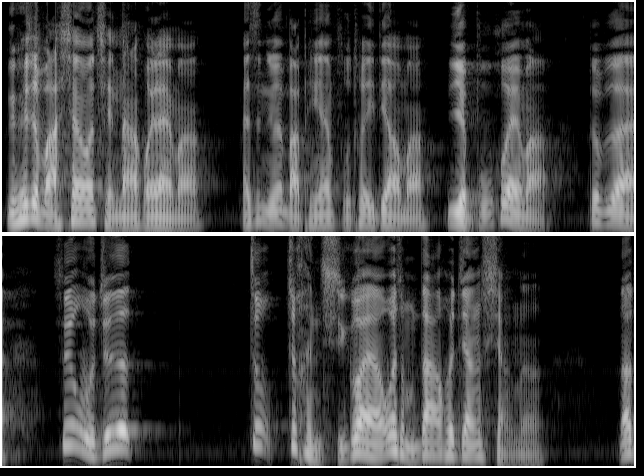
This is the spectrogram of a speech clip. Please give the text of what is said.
你会就把香油钱拿回来吗？还是你会把平安符退掉吗？也不会嘛，对不对？所以我觉得就就很奇怪啊，为什么大家会这样想呢？那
